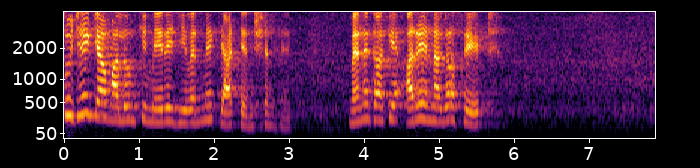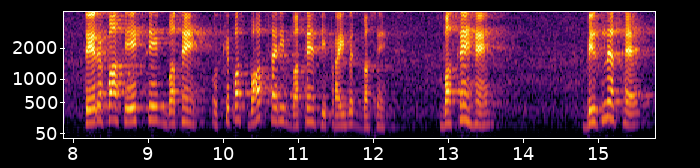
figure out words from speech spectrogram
तुझे क्या मालूम कि मेरे जीवन में क्या टेंशन है? मैंने कहा कि, अरे नगर सेठ, तेरे पास एक से एक बसें, उसके पास बहुत सारी बसें थी प्राइवेट बसें। बसें हैं बिज़नेस है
